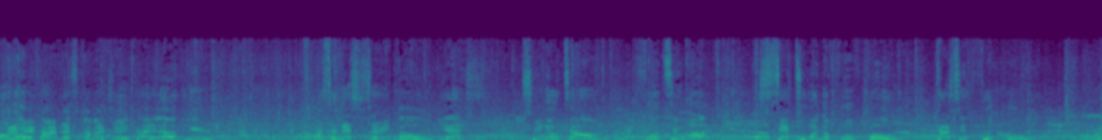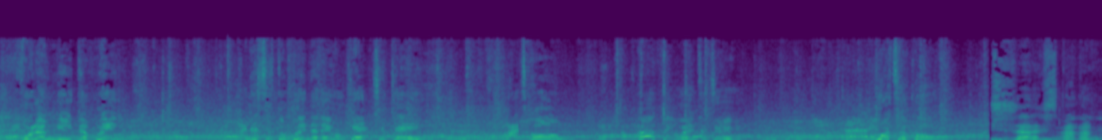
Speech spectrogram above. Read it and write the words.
All the way from Atletico Madrid. I love you. That's a necessary goal. Yes. 2 0 down. 4 2 up. Settle on the fourth goal. That's his football. Fulham need the win. And this is the win that they will get today. At home. Perfect way to do it. What a goal. Jesus. Uh-uh.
